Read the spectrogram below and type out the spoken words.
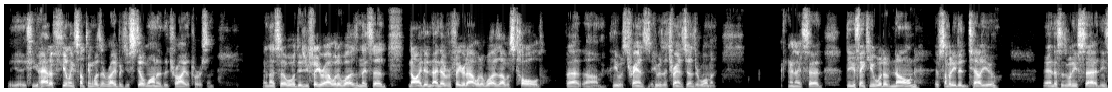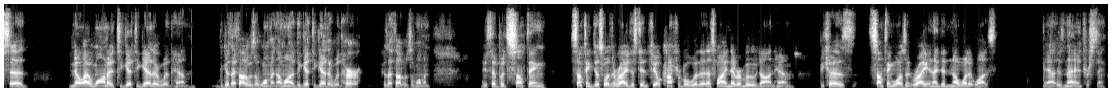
you had a feeling something wasn't right, but you still wanted to try the person. And I said, Well, did you figure out what it was? And they said, No, I didn't. I never figured out what it was. I was told that um, he was trans. He was a transgender woman. And I said, Do you think you would have known if somebody didn't tell you? And this is what he said. He said, You know, I wanted to get together with him because I thought it was a woman. I wanted to get together with her because I thought it was a woman. And he said, But something something just wasn't right. I just didn't feel comfortable with it. That's why I never moved on him because something wasn't right and I didn't know what it was. Yeah, isn't that interesting?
